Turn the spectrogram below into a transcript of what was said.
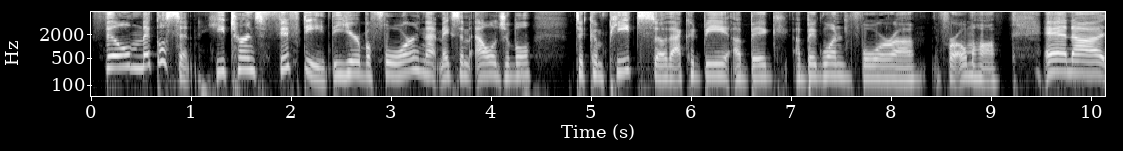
Phil Mickelson. He turns 50 the year before, and that makes him eligible to compete. So that could be a big a big one for uh, for Omaha. And uh,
